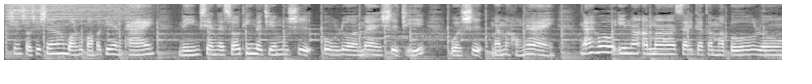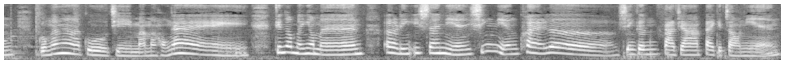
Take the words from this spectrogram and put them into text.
牵手之声网络广播电台，您现在收听的节目是《部落曼市集》，我是妈妈红爱。爱护伊那阿妈萨里嘎嘎马波隆，公安啊古吉妈妈红爱，听众朋友们，二零一三年新年快乐！先跟大家拜个早年。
